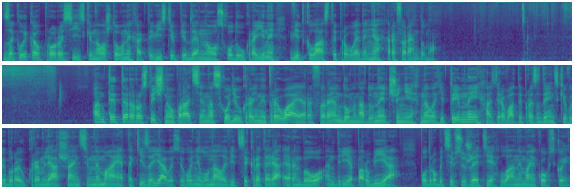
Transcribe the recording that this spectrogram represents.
закликав проросійськи налаштованих активістів південного сходу України відкласти проведення референдуму. Антитерористична операція на сході України триває. Референдум на Донеччині нелегітимний, а зірвати президентські вибори у Кремля шансів немає. Такі заяви сьогодні лунали від секретаря РНБО Андрія Парубія. Подробиці в сюжеті Лани Маяковської.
